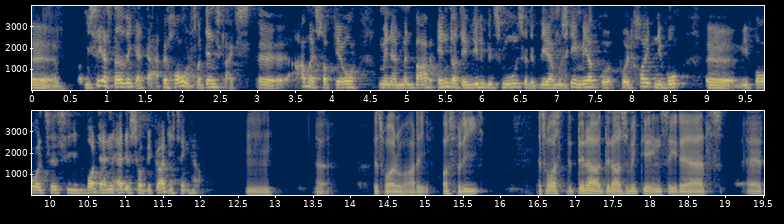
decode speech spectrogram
Øh, mm. Vi ser stadigvæk, at der er behovet for den slags øh, arbejdsopgaver, men at man bare ændrer det en lille bit smule, så det bliver måske mere på, på et højt niveau øh, i forhold til at sige, hvordan er det så, vi gør de ting her. Mm. Ja. Det tror jeg, du har ret i. Også fordi, jeg tror også, det, der, det der også er vigtigt at indse, det er, at, at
